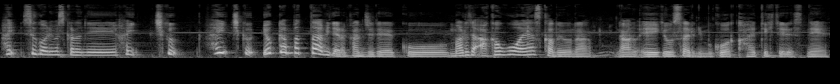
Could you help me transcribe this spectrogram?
はい、すぐ終わりますからね、はい、チク、はい、チク、よく頑張ったみたいな感じで、こう、まるで赤子をあやすかのような、あの、営業スタイルに向こうが変えてきてですね、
